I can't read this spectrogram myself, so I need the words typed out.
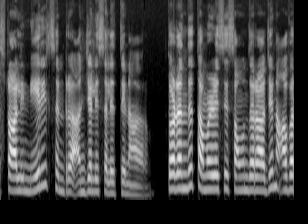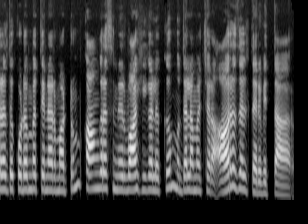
ஸ்டாலின் நேரில் சென்று அஞ்சலி செலுத்தினார். தொடர்ந்து தமிழிசை சவுந்தரராஜன் அவரது குடும்பத்தினர் மற்றும் காங்கிரஸ் நிர்வாகிகளுக்கு முதலமைச்சர் ஆறுதல் தெரிவித்தார்.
